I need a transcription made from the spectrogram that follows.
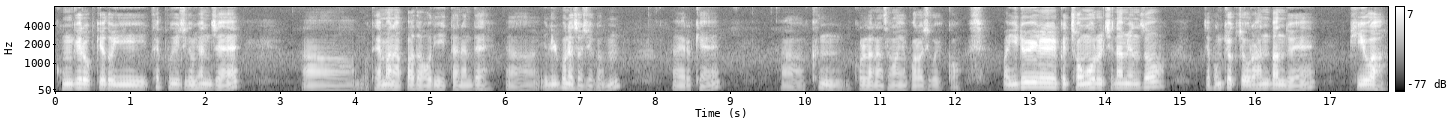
공교롭게도 이 태풍이 지금 현재 어, 뭐 대만 앞바다 어디에 있다는데 어, 일본에서 지금 어, 이렇게 어, 큰 곤란한 상황이 벌어지고 있고 뭐 일요일 그 정오를 지나면서 이제 본격적으로 한반도에 비와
